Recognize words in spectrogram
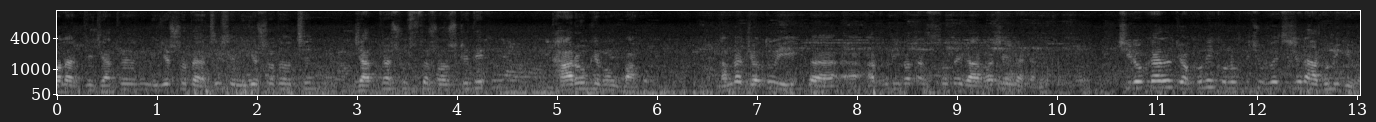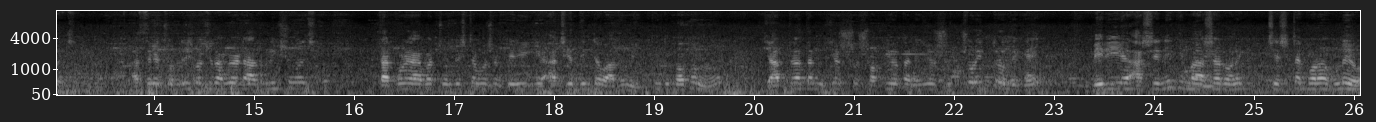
বলার, যে যাত্রার নিজস্বতা আছে সেই নিজস্বতা হচ্ছে যাত্রা সুস্থ সংস্কৃতির ধারক এবং বাহক। আমরা যতই আধুনিকতার স্রোতে গা ভাসাই না কেন, চিরকাল যখনই কোনো কিছু হয়েছে, সেটা আধুনিকই হয়েছে। আজ থেকে চল্লিশ বছর আগে একটা আধুনিক সময় ছিল, তারপরে আবার চল্লিশটা বছর পেরিয়ে গিয়ে আজকের দিনটাও আধুনিক। কিন্তু কখনো যাত্রা তার নিজস্ব স্বকীয়তা, নিজস্ব চরিত্র থেকে বেরিয়ে আসেনি কিংবা আসার অনেক চেষ্টা করা হলেও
